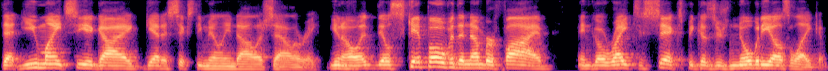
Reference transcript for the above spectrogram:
that you might see a guy get a $60 million salary. You know, they'll skip over the number five and go right to six because there's nobody else like him.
